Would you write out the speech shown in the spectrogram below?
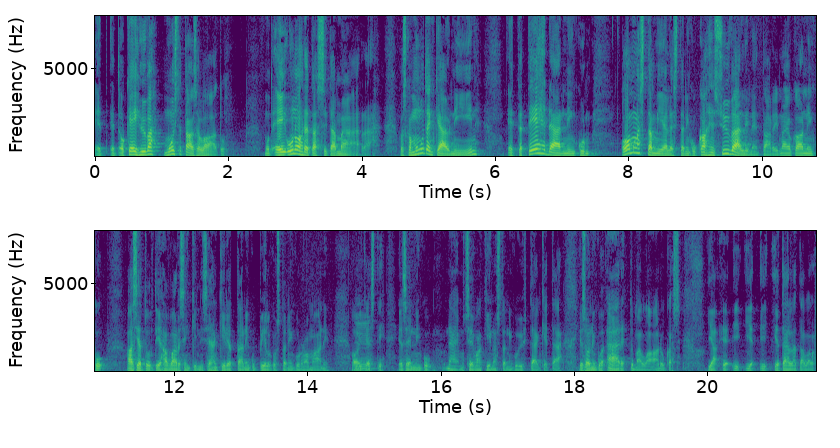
että et, okei, hyvä, muistetaan se laatu. Mutta ei unohdeta sitä määrää. Koska muuten käy niin, että tehdään niin kuin omasta mielestä niin kuin kahden syvällinen tarina, joka on niin kuin, asiantuntijahan varsinkin, niin sehän kirjoittaa niin kuin pilkusta niin kuin romaanin oikeasti, mm. ja sen niin kuin, näin, mutta se ei vaan kiinnosta niin kuin yhtään ketään, ja se on niin kuin äärettömän laadukas, ja, ja, ja, ja, ja tällä tavalla.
